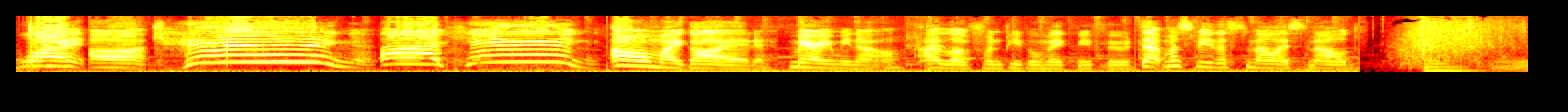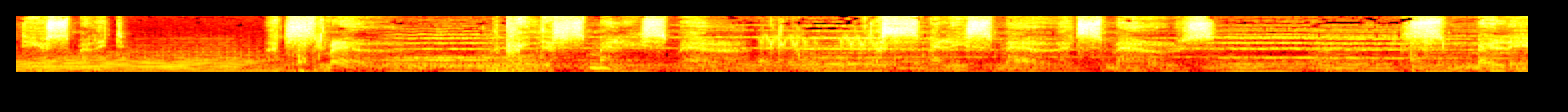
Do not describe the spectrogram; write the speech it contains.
What a king! A king! Oh my god. Marry me now. I love when people make me food. That must be the smell I smelled. Do you smell it? That smell. The kind of smelly smell. The smelly smell that smells. Smelly.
